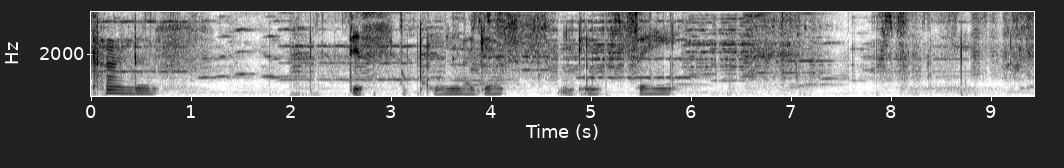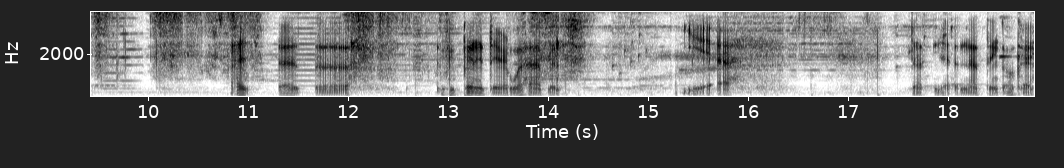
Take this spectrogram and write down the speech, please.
kind of disappointed, I guess you can say. I, uh, uh, if you pin it there, what happens? Yeah. No, yeah, nothing. Okay.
